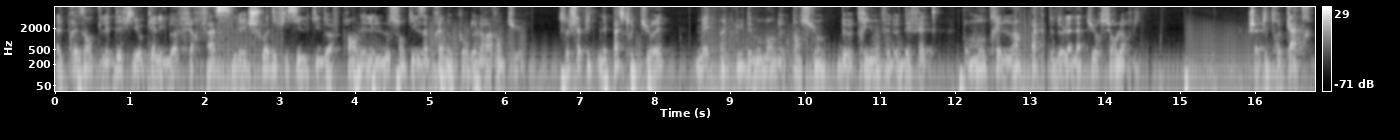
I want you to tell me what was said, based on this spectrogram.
Elle présente les défis auxquels ils doivent faire face, les choix difficiles qu'ils doivent prendre et les leçons qu'ils apprennent au cours de leur aventure. Ce chapitre n'est pas structuré, mais inclut des moments de tension, de triomphe et de défaite pour montrer l'impact de la nature sur leur vie. Chapitre 4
